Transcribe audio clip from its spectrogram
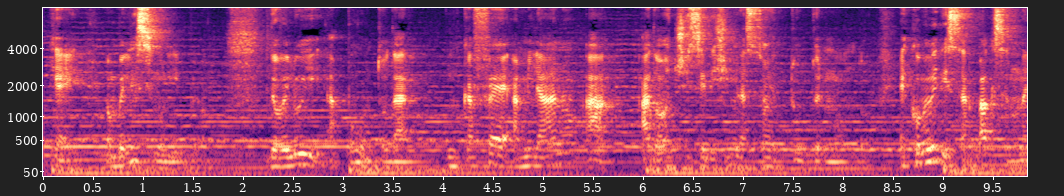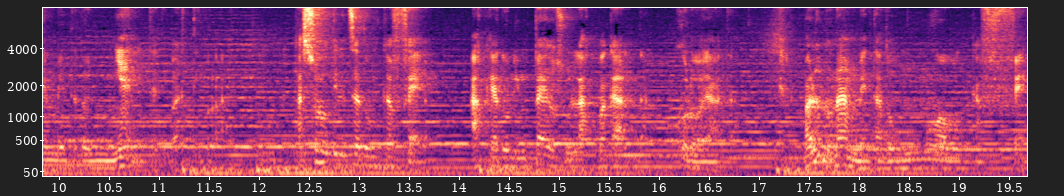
Ok, è un bellissimo libro dove lui appunto da un caffè a Milano ha ad oggi 16.000 storie in tutto il mondo e come vedi Starbucks non ha inventato niente di particolare. Ha solo utilizzato un caffè, ha creato un impero sull'acqua calda, colorata. Ma lui non ha inventato un nuovo caffè.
